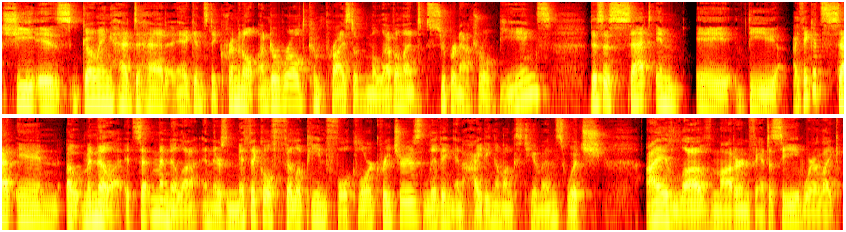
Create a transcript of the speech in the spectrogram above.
She is going head to head against a criminal underworld comprised of malevolent supernatural beings. This is set in a the I think it's set in oh Manila. It's set in Manila and there's mythical Philippine folklore creatures living and hiding amongst humans, which I love modern fantasy where like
